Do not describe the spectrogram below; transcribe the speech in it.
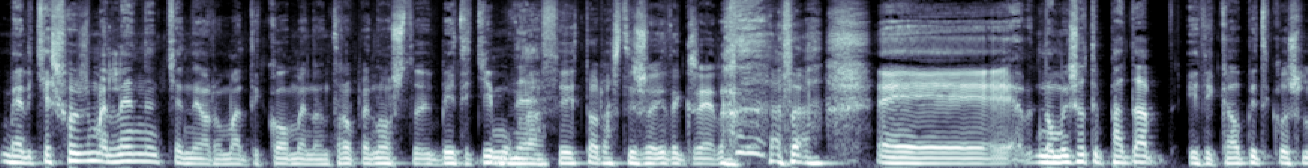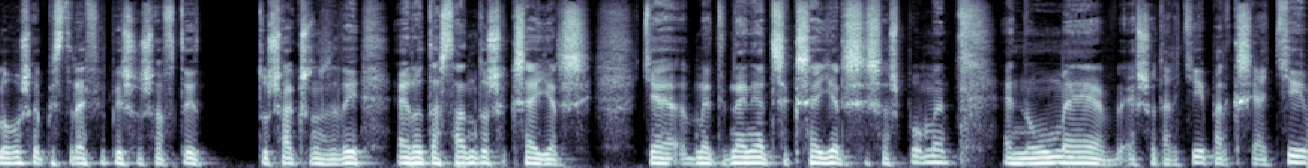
μερικές φορές με λένε και νεορομαντικό με έναν τρόπο, ενώ στην ποιητική μου ναι. τώρα στη ζωή δεν ξέρω. Αλλά ε, νομίζω ότι πάντα, ειδικά ο ποιητικός λόγος, επιστρέφει πίσω σε αυτή τους άξονες, δηλαδή έρωτας θάνατος εξέγερση. Και με την έννοια της εξέγερσης, ας πούμε, εννοούμε εσωτερική, υπαρξιακή,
